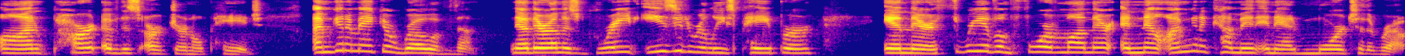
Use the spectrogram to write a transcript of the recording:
on part of this art journal page. I'm going to make a row of them. Now they're on this great easy to release paper and there are three of them, four of them on there, and now I'm going to come in and add more to the row.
